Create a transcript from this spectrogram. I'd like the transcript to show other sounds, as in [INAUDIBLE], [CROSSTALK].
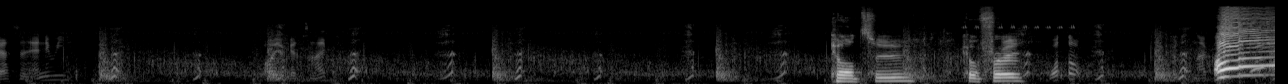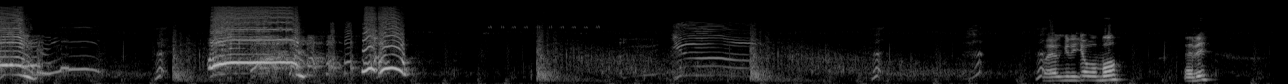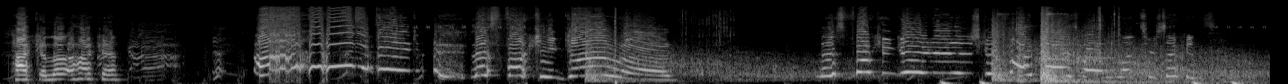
There's an enemy. Oh, you get sniped. Kill two. Kill three. What the? Oh! Oh! You! [LAUGHS] Wait, I'm gonna get one more. Maybe. Hacker, look, hacker. Ah, dude! Let's go, man! Let's fucking go, dude! I just got five bars, man, in like two seconds.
